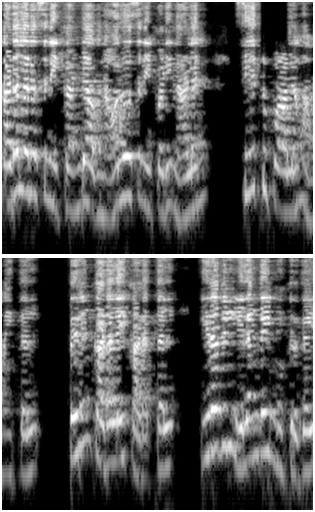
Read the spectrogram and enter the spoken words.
கடலரசனை கண்டு அவன் ஆலோசனைப்படி நலன் சேத்து பாலம் அமைத்தல் பெருங்கடலை கடத்தல் இரவில் இலங்கை முற்றுகை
